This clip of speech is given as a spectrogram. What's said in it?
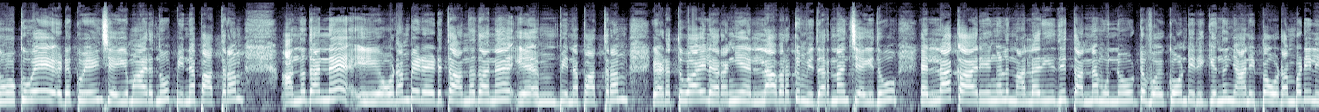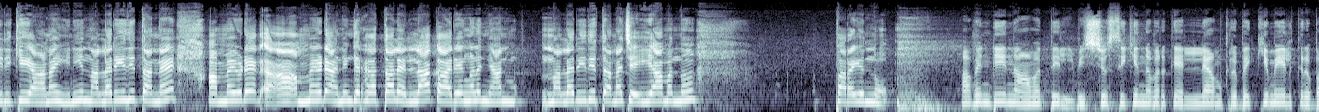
നോക്കുകയും എടുക്കുകയും ചെയ്യുമായിരുന്നു. പിന്നെ പത്രം അന്ന് തന്നെ ഈ ഉടമ്പടി എടുത്ത് അന്ന് തന്നെ പിന്നെ പത്രം എടത്തുവായിൽ ഇറങ്ങി എല്ലാവർക്കും വിതരണം ചെയ്തു. എല്ലാ കാര്യങ്ങളും നല്ല രീതിയിൽ തന്നെ മുന്നോട്ട് പോയിക്കൊണ്ടിരിക്കുന്നു. ഞാനിപ്പോൾ ഉടമ്പടിയിൽ ഇരിക്കുകയാണ്. ഇനിയും നല്ല രീതിയിൽ തന്നെ അമ്മയുടെ അമ്മയുടെ അനുഗ്രഹത്താൽ എല്ലാ കാര്യങ്ങളും ഞാൻ നല്ല രീതിയിൽ തന്നെ ചെയ്യാമെന്ന് പറയുന്നു. അവന്റെ നാമത്തിൽ വിശ്വസിക്കുന്നവർക്കെല്ലാം കൃപയ്ക്കുമേൽ കൃപ.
